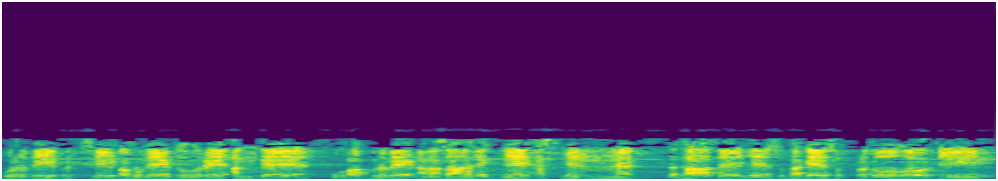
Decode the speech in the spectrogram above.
पूर्वे पृथ्वीपहुले दूरे अन्ते उपब्रुवे नमसा यज्ञे अस्मिन्। दधाते ये सुभगे सुप्रतोति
